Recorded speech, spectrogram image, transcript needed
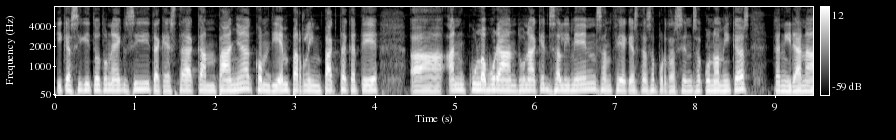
i que sigui tot un èxit aquesta campanya, com diem, per l'impacte que té eh, en col·laborar en donar aquests aliments, en fer aquestes aportacions econòmiques que aniran a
